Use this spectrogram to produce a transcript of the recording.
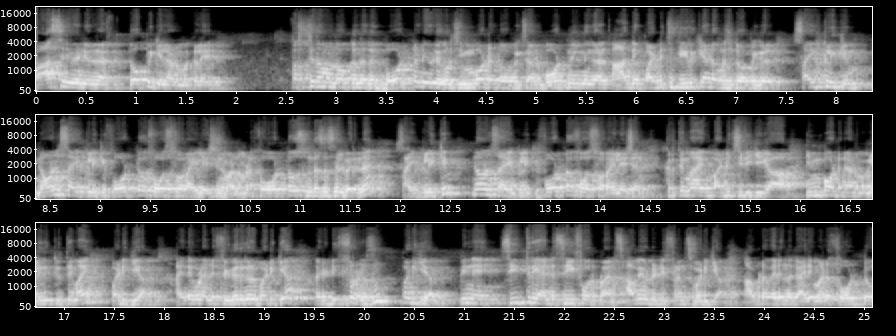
പാസിന് വേണ്ടിയുള്ള ടോപ്പിക്കിലാണ് മക്കളെ. ഫസ്റ്റ് നമ്മൾ നോക്കുന്നത് ബോട്ടണിയുടെ കുറച്ച് ഇമ്പോർട്ടന്റ് ടോപ്പിക്സ് ആണ്. ബോട്ടണിയിൽ നിങ്ങൾ ആദ്യം പഠിച്ച് തീർക്കേണ്ട കുറച്ച് ടോപ്പിക്കുകൾ സൈക്ലിക്കും നോൺ സൈക്ലിക് ഫോട്ടോ ഫോസ്ഫോറൈലേഷനുമാണ് നമ്മുടെ ഫോട്ടോ സിന്തസിസിൽ വരുന്ന സൈക്ലിക്കും നോൺ സൈക്ലിക് ഫോട്ടോ ഫോസ്ഫോറൈലേഷൻ കൃത്യമായും പഠിച്ചിരിക്കുക. ഇമ്പോർട്ടന്റ് ആണ് മക്കൾ ഇത് കൃത്യമായി പഠിക്കുക. അതിന്റെ കൂടെ അതിന്റെ ഫിഗറുകൾ പഠിക്കുക അതിന്റെ ഡിഫറൻസും പഠിക്കുക. പിന്നെ C three and C four plants അവയുടെ ഡിഫറൻസ് പഠിക്കുക. അവിടെ വരുന്ന കാര്യമാണ് ഫോട്ടോ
